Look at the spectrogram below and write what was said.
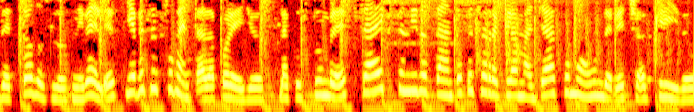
de todos los niveles y a veces fomentada por ellos. La costumbre se ha extendido tanto que se reclama ya como un derecho adquirido.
